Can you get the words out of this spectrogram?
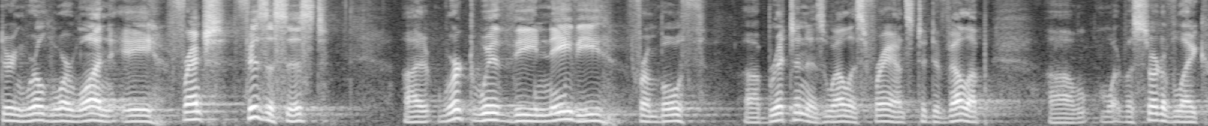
During World War I, a French physicist uh, worked with the Navy from both uh, Britain as well as France to develop uh, what was sort of like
